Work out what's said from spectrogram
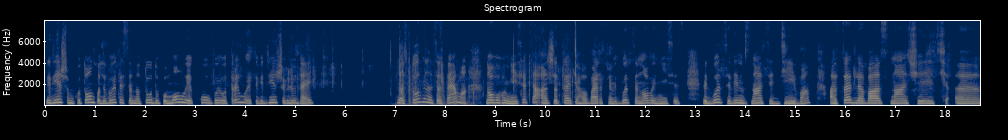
під іншим кутом подивитися на ту допомогу, яку ви отримуєте від інших людей. Наступне це тема нового місяця, адже 3 вересня відбудеться новий місяць. Відбудеться він в знаці Діва, а це для вас значить. Е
